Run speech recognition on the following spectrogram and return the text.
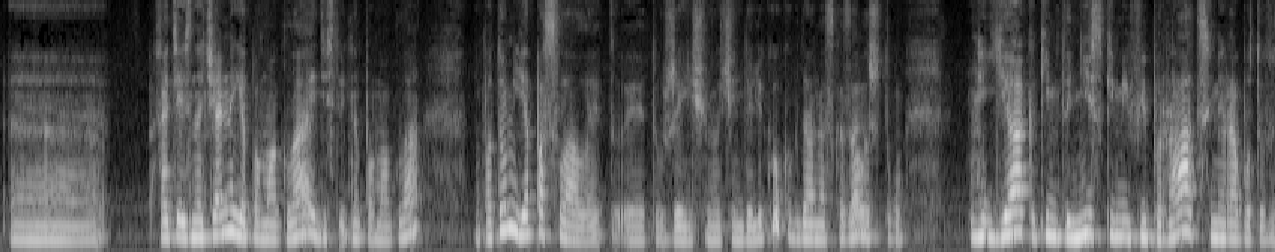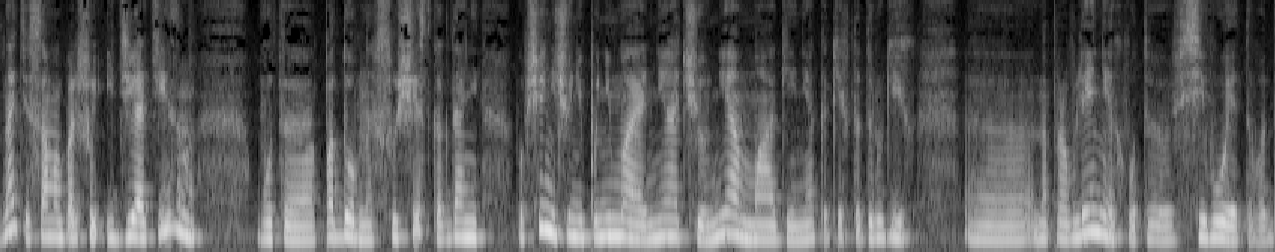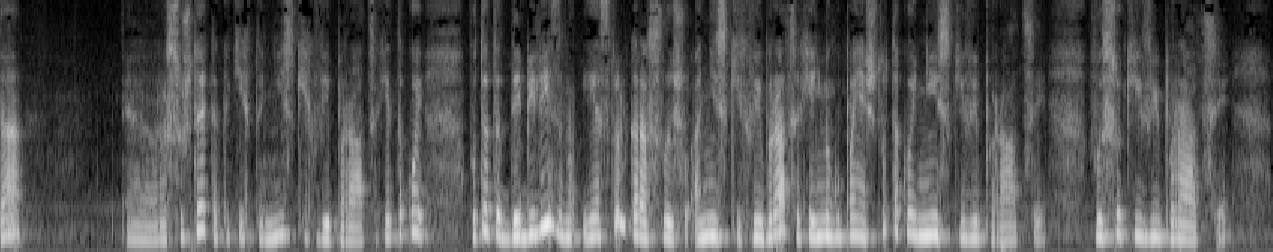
Э, хотя изначально я помогла и действительно помогла. Но потом я послала эту, эту женщину очень далеко, когда она сказала, что я какими-то низкими вибрациями работаю. Знаете, самый большой идиотизм вот э, подобных существ, когда они вообще ничего не понимая ни о чем, ни о магии, ни о каких-то других э, направлениях вот э, всего этого, да, рассуждает о каких-то низких вибрациях. Я такой, вот этот дебилизм, я столько раз слышу о низких вибрациях, я не могу понять, что такое низкие вибрации, высокие вибрации.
